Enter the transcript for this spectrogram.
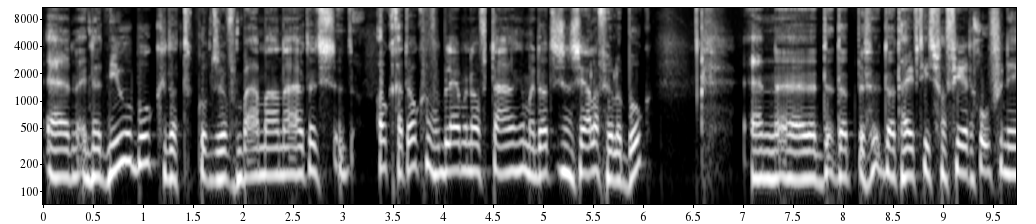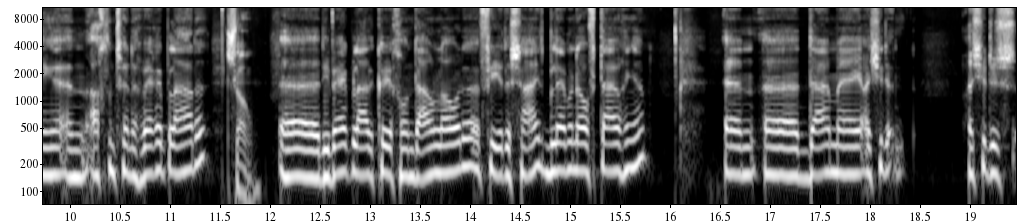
En in het nieuwe boek, dat komt dus over een paar maanden uit. Het, is, het ook, gaat ook over belemmerende overtuigingen. Maar dat is een zelfhulpboek. En uh, dat, dat heeft iets van 40 oefeningen en 28 werkbladen. Zo. Uh, die werkbladen kun je gewoon downloaden via de site Belemmerende Overtuigingen. En uh, daarmee, als je, de, als je dus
